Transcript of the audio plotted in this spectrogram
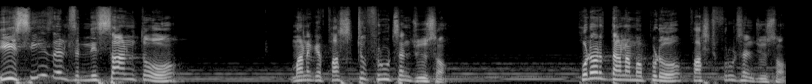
ఈ సీజన్స్ నిస్సాన్తో మనకి ఫస్ట్ ఫ్రూట్స్ అని చూసాం. పునరుద్ధానం అప్పుడు ఫస్ట్ ఫ్రూట్స్ అని చూసాం.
